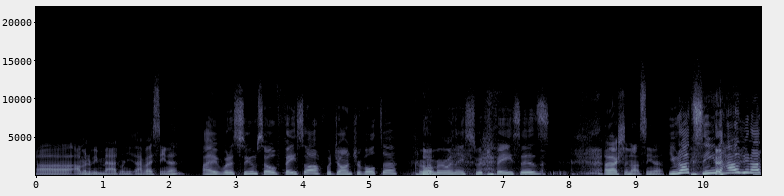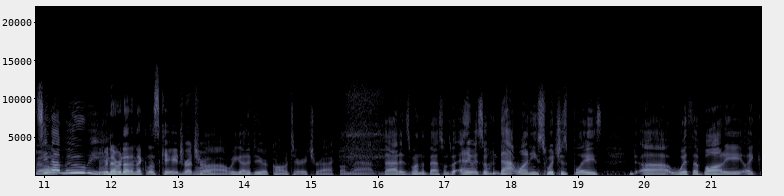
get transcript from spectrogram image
Uh, I'm gonna be mad when you have I seen it? I would assume so. Face Off with John Travolta. Remember when they switched faces? I've actually not seen it. You've not seen? How have you not seen that movie? We've never done a Nicolas Cage retro. Wow, we got to do a commentary track on that. That is one of the best ones. But anyway, so in that one, he switches place uh, with a body, like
